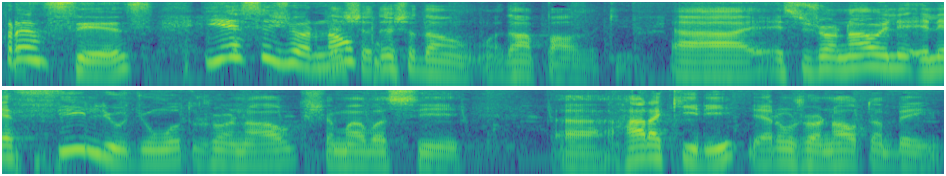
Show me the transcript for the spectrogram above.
francês. E esse jornal. Deixa, deixa eu dar, um- dar uma pausa aqui. Ah, esse jornal ele, ele é filho de um outro jornal que chamava-se ah, Harakiri. Era um jornal também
